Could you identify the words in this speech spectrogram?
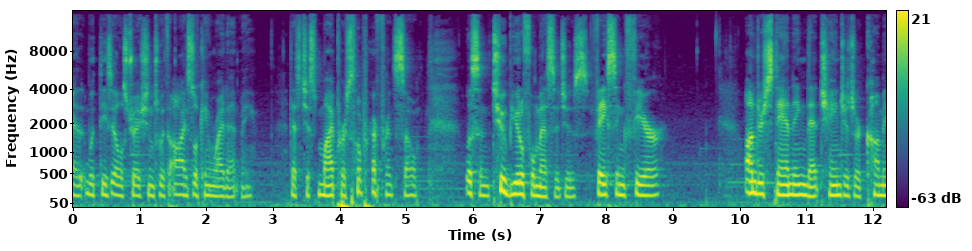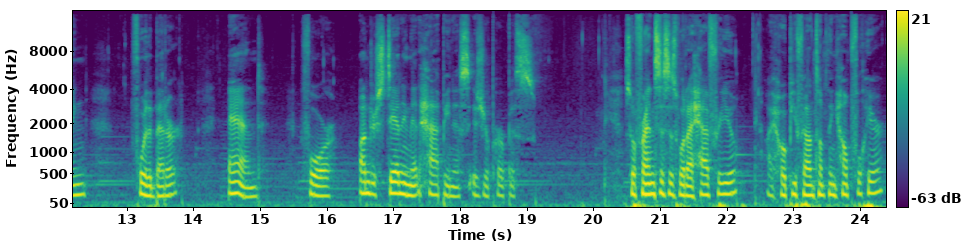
uh, with these illustrations with eyes looking right at me. That's just my personal preference. So, listen, two beautiful messages facing fear, understanding that changes are coming for the better, and for understanding that happiness is your purpose. So, friends, this is what I have for you. I hope you found something helpful here.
